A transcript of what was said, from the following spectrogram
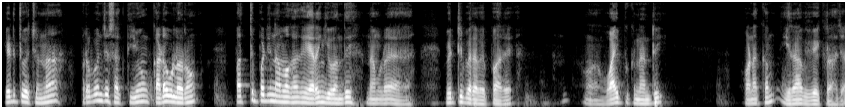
எடுத்து வச்சோம்னா பிரபஞ்ச சக்தியும் கடவுளரும் பத்து படி நமக்காக இறங்கி வந்து நம்மளை வெற்றி பெற வைப்பார். வாய்ப்புக்கு நன்றி. வணக்கம். இரா விவேக் ராஜா.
